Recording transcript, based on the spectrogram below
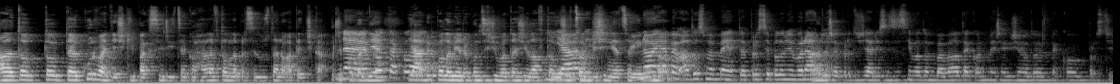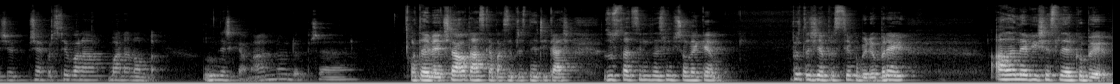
Ale to, to, to, je kurva těžký pak si říct, jako hele, v tomhle prostě zůstanu a tečka. Protože ne, podle jako mě, takhle... já bych podle mě do konce života žila v tom, já, že co když je něco jiného. No já vím, a to jsme my, to je prostě podle mě o nátuře, protože já když jsem se s ním o tom bavila, tak on mi řekl, že ho to jako prostě, že, že prostě ona, ona nonda. Mm. Říkám, ano, dobře. A to je věčná otázka, pak si přesně říkáš, zůstat s tím svým člověkem, protože je prostě jakoby dobrý, ale nevíš, jestli jakoby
